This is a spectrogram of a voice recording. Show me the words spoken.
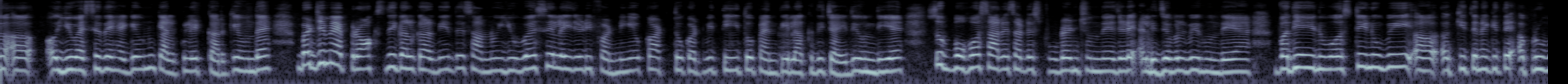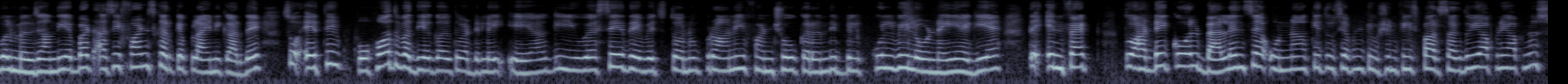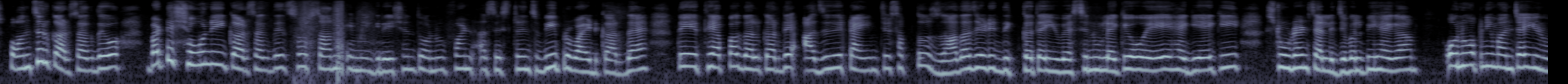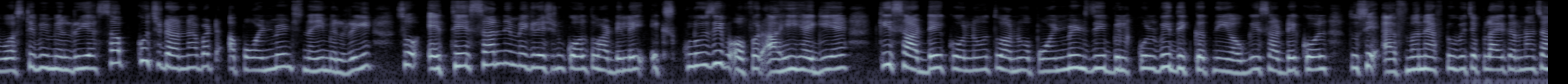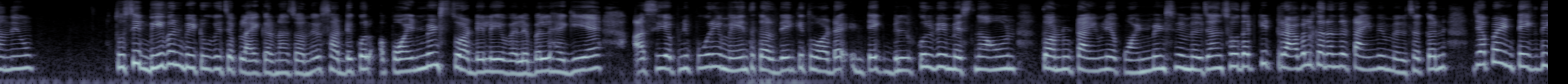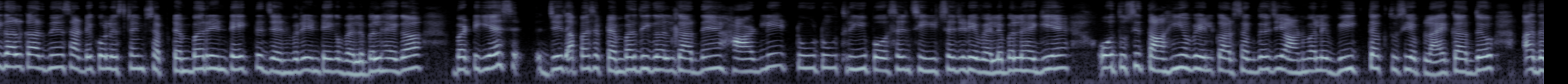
U S A ਦੇ ਹੈਗੇ, ਉਹਨੂੰ ਕੈਲਕੂਲੇਟ ਕਰਕੇ ਹੁੰਦਾ ਹੈ। ਬਟ ਜੇ ਮੈਂ ਅਪਰੋਕਸ ਦੀ ਗੱਲ ਕਰਦੀ ਹਾਂ, ਤੇ ਸਾਨੂੰ ਯੂ ਐਸ ਏ ਲਈ ਜਿਹੜੀ ਫੰਡਿੰਗ ਹੈ, ਉਹ ਘੱਟ ਤੋਂ ਘੱਟ ਵੀ 30 ਤੋਂ 35 ਲੱਖ ਦੀ ਚਾਹੀਦੀ ਹੁੰਦੀ ਹੈ। ਸੋ ਬਹੁਤ ਸਾਰੇ ਸਾਡੇ ਸਟੂਡੈਂਟਸ ਹੁੰਦੇ ਆ, ਜਿਹੜੇ ਐਲੀਜੀਬਲ ਵੀ ਹੁੰਦੇ ਆ। ਵਧੀਆ ਯੂਨੀਵਰਸਿਟੀ ਨੂੰ ਵੀ ਕਿਤੇ ਨਾ ਕਿਤੇ ਅਪਰੂਵਲ ਮਿਲ ਜਾਂਦੀ ਹੈ ਬਟ ਅਸੀਂ ਫੰਡਸ ਕਰਕੇ ਅਪਲਾਈ ਨਹੀਂ ਕਰਦੇ। ਸੋ ਇੱਥੇ ਬਹੁਤ ਵਧੀਆ ਗੱਲ ਤੁਹਾਡੇ ਲਈ ਇਹ ਆ ਕਿ ਯੂ ਐਸ ਏ ਦੇ ਵਿੱਚ ਤੁਹਾਨੂੰ ਪੁਰਾਣੇ ਫੰਡ ਸ਼ੋ ਕਰਨ ਦੀ ਬਿਲਕੁਲ ਵੀ ਲੋੜ ਨਹੀਂ ਹੈਗੀ ਹੈ। ਤੇ ਇਨਫੈਕਟ ਤੁਹਾਡੇ ਕੋਲ ਬੈਲੈਂਸ ਹੈ ਉਨਾ ਕਿ ਤੁਸੀਂ ਆਪਣੀ ਟਿਊਸ਼ਨ ਫੀਸ ਭਰ ਸਕਦੇ ਹੋ ਜਾਂ ਆਪਣੇ ਆਪ ਨੂੰ ਸਪਾਂਸਰ ਕਰ ਸਕਦੇ ਹੋ ਬਟ ਸ਼ੋ ਨਹੀਂ ਕਰ ਸਕਦੇ। ਸੋ ਸਨ ਇਮੀਗ੍ਰੇਸ਼ਨ ਤੁਹਾਨੂੰ ਫੰਡ ਅਸਿਸਟੈਂਸ ਵੀ ਪ੍ਰੋਵਾਈਡ ਕਰਦਾ ਹੈ। ਤੇ ਇੱਥੇ ਆਪਾਂ ਗੱਲ ਕਰਦੇ ਅੱਜ ਦੇ ਟਾਈਮ 'ਚ ਸਭ ਤੋਂ ਜ਼ਿਆਦਾ ਜਿਹੜੀ ਦਿੱਕਤ ਹੈ ਯੂ ਐਸ ਏ ਨੂੰ ਲੈ ਕੇ ਉਹ ਇਹ ਹੈਗੀ ਹੈ ਕਿ ਸਟੂਡੈਂਟਸ ਐਲੀਜੀਬਲ ਵੀ ਹੈਗਾ। ਉਹਨੂੰ ਆਪਣੀ ਮਨਚਾਹੀ ਯੂਨੀਵਰਸਿਟੀ ਵੀ ਮਿਲ ਰਹੀ ਹੈ, ਸਭ ਕੁਝ ਡਨ ਹੈ ਬਟ ਅਪਾਇੰਟਮੈਂਟਸ ਨਹੀਂ ਮਿਲ ਰਹੀ। ਸੋ ਇੱਥੇ ਸਨ ਇਮੀਗ੍ਰੇਸ਼ਨ ਕੋਲ ਤੁਹਾਡੇ ਲਈ ਐਕਸਕਲੂਸਿਵ ਆਫਰ ਆਹੀ ਹੈਗੀ ਹੈ ਕਿ ਸਾਡੇ ਕੋਲੋਂ ਤੁਹਾਨੂੰ ਅਪਾਇੰਟਮੈਂਟਸ ਦੀ ਬਿਲਕੁਲ ਵੀ ਦਿੱਕਤ ਨਹੀਂ ਆਊਗੀ। ਸਾਡੇ ਕੋਲ ਤੁਸੀਂ F1 F2 ਵਿੱਚ ਅਪਲਾਈ ਕਰਨਾ ਚਾਹੁੰਦੇ ਹੋ ਤੁਸੀਂ B1 B2 ਵਿੱਚ ਅਪਲਾਈ ਕਰਨਾ ਚਾਹੁੰਦੇ ਹੋ, ਸਾਡੇ ਕੋਲ ਅਪਾਇੰਟਮੈਂਟਸ ਤੁਹਾਡੇ ਲਈ ਅਵੇਲੇਬਲ ਹੈਗੀ ਹੈ। ਅਸੀਂ ਆਪਣੀ ਪੂਰੀ ਮਿਹਨਤ ਕਰਦੇ ਹਾਂ ਕਿ ਤੁਹਾਡਾ ਇਨਟੇਕ ਬਿਲਕੁਲ ਵੀ ਮਿਸ ਨਾ ਹੋਣ, ਤੁਹਾਨੂੰ ਟਾਈਮਲੀ ਅਪਾਇੰਟਮੈਂਟਸ ਵੀ ਮਿਲ ਜਾਣ ਸੋ ਦੈਟ ਕਿ ਟਰੈਵਲ ਕਰਨ ਦਾ ਟਾਈਮ ਵੀ ਮਿਲ ਸਕਣ। ਜੇ ਆਪਾਂ ਇਨਟੇਕ ਦੀ ਗੱਲ ਕਰਦੇ ਹਾਂ, ਸਾਡੇ ਕੋਲ ਇਸ ਟਾਈਮ ਸੈਪਟੈਂਬਰ ਇਨਟੇਕ ਤੇ ਜਨਵਰੀ ਇਨਟੇਕ ਅਵੇਲੇਬਲ ਹੈਗਾ। ਬਟ ਯੈਸ ਜੇ ਆਪਾਂ ਸੈਪਟੈਂਬਰ ਦੀ ਗੱਲ ਕਰਦੇ ਹਾਂ ਹਾਰਡਲੀ 2 ਟੂ 3% ਸੀਟਸ ਹੈ ਜਿਹੜੀ ਅਵੇਲੇਬਲ ਹੈਗੀ ਹੈ। ਉਹ ਤੁਸੀਂ ਤਾਂ ਹੀ ਅਵੇਲ ਕਰ ਸਕਦੇ ਹੋ ਜੇ ਆਉਣ ਵਾਲੇ ਵੀਕ ਤੱਕ ਤੁਸੀਂ ਅਪਲਾਈ ਕਰਦੇ ਹੋ।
